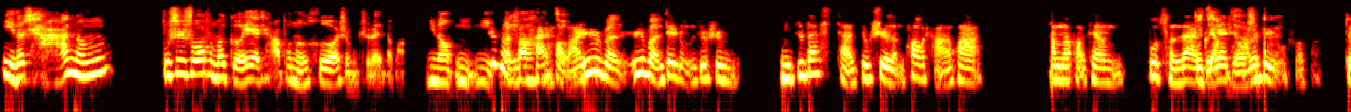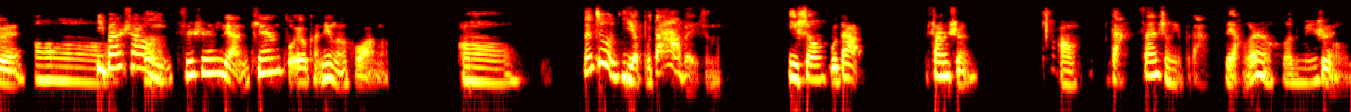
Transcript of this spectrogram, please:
你的茶能不是说什么隔夜茶不能喝什么之类的吗？你能你你日本的还好吧？日本日本这种就是。你知道茶就是冷泡茶的话，他们好像不存在隔夜茶的这种说法。对，哦，一般上其实两天左右肯定能喝完了。哦，那就也不大呗，现在一升不大，三升。啊，不大，三升也不大，两个人喝的没什么。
